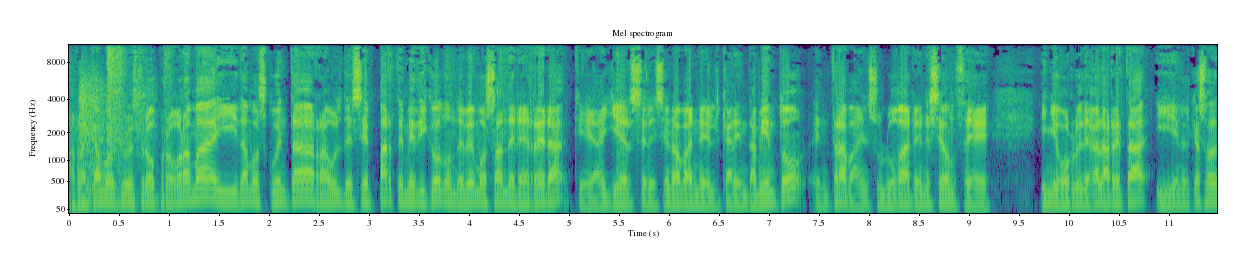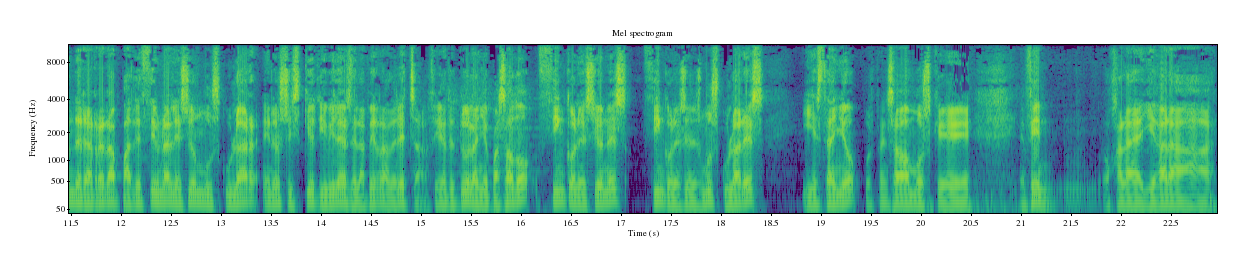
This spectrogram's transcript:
Arrancamos nuestro programa y damos cuenta, Raúl, de ese parte médico donde vemos a Ander Herrera, que ayer se lesionaba en el calentamiento, entraba en su lugar en ese 11 Íñigo Ruiz de Galarreta y en el caso de Ander Herrera padece una lesión muscular en los isquiotibiales de la pierna derecha. Fíjate tú, el año pasado, cinco lesiones, cinco lesiones musculares y este año pues pensábamos que, en fin, ojalá llegara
